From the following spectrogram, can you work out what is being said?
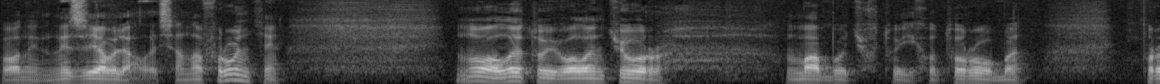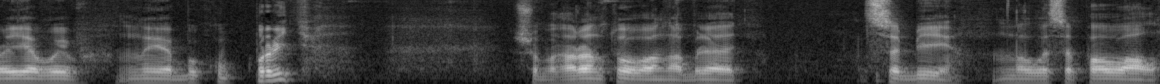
вони не з'являлися на фронті. Ну, але той волонтер, мабуть, хто їх ото робить, проявив неабияку прить, щоб гарантовано, блядь, собі налисиповал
